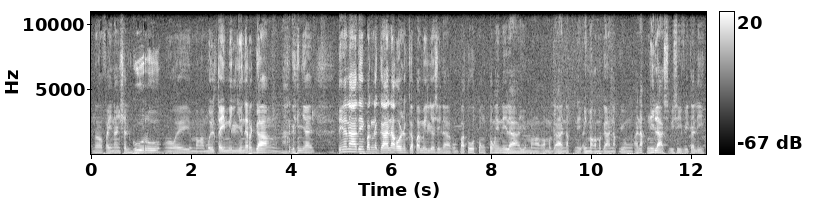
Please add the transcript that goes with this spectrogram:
no, financial guru, okay, yung mga multi-millionaire gang, ganyan. Tingnan natin pag nagkaanak or nagkapamilya sila, kung patutungtungin nila yung mga kamag-anak ni ay mga kamag-anak yung anak nila specifically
